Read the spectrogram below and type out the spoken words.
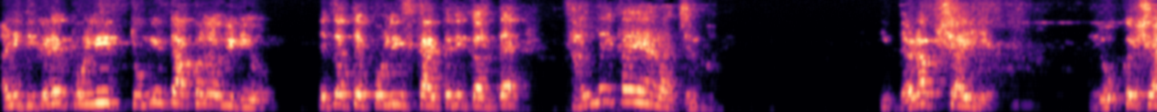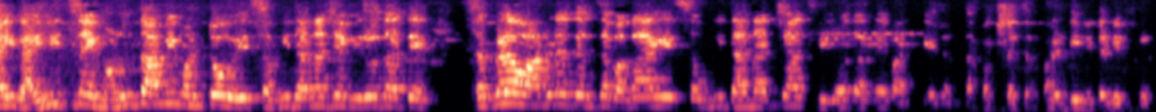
आणि तिकडे पोलीस तुम्ही दाखवला व्हिडिओ. त्याच्यात ते पोलीस काहीतरी करतायत. चाललंय काय या राज्यामध्ये? ही दडपशाही आहे. लोकशाही राहिलीच नाही. म्हणून तर आम्ही म्हणतो हे संविधानाच्या विरोधात आहे. सगळं वागणं त्यांचं बघा. हे संविधानाच्याच विरोधात आहे भारतीय जनता पक्षाचं. Party with difference.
